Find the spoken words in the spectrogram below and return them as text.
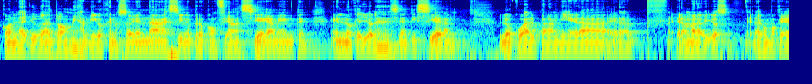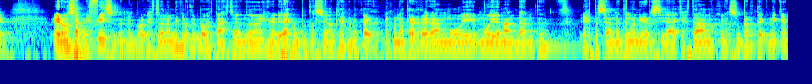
con la ayuda de todos mis amigos que no sabían nada de cine, pero confiaban ciegamente en lo que yo les decía que hicieran, lo cual para mí era, era, era maravilloso. Era como que era un sacrificio también, porque estoy al mismo tiempo que estaba estudiando ingeniería de computación, que es una, es una carrera muy, muy demandante, especialmente en la universidad que estábamos, que era súper técnica,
